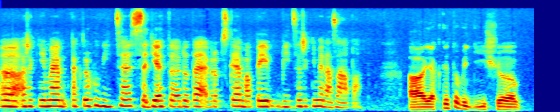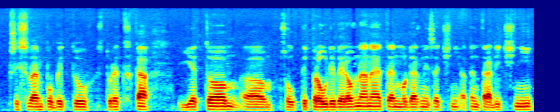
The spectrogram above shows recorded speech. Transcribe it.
eh, a řekněme tak trochu více sedět do té evropské mapy, více řekněme na západ. A jak ty to vidíš eh, při svém pobytu z Turecka? Je to, eh, jsou ty proudy vyrovnané, ten modernizační a ten tradiční,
